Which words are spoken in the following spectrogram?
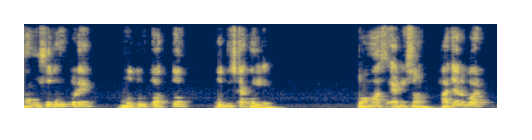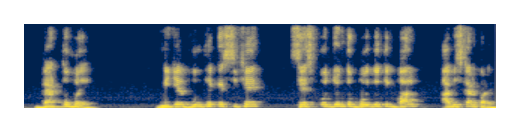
সংশোধন করে নতুন তত্ত্ব প্রতিষ্ঠা করলেন। টমাস অ্যাডিসন হাজারবার ব্যর্থ হয়ে নিজের ভুল থেকে শিখে শেষ পর্যন্ত বৈদ্যুতিক বাল্ব আবিষ্কার করেন।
